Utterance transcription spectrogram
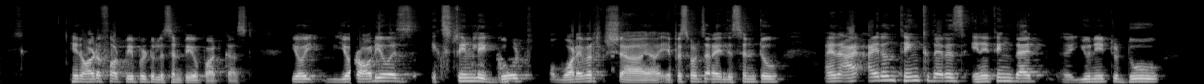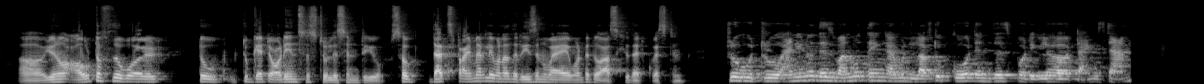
in order for people to listen to your podcast. Your your audio is extremely good whatever uh, episodes that i listen to. And i i don't think there is anything that uh, you need to do uh, you know out of the world to to get audiences to listen to you so that's primarily one of the reason why i wanted to ask you that question True, true. And you know, there's one more thing I would love to quote in this particular timestamp.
